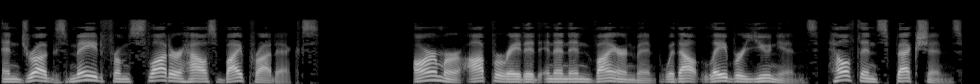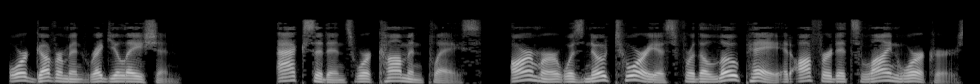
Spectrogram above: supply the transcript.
and drugs made from slaughterhouse byproducts. Armour operated in an environment without labor unions, health inspections, or government regulation. Accidents were commonplace. Armour was notorious for the low pay it offered its line workers.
